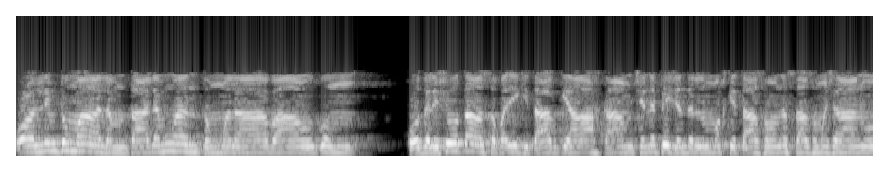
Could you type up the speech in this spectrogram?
وعلمتم ما لم تعلموا انتم ولا باؤکم خود لشو تاسو پری کتاب کے آغا احکام چن پی جندل مخ کے تاسو نستاسو مشرانو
